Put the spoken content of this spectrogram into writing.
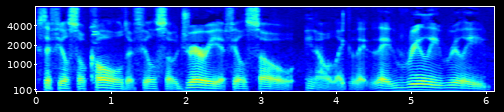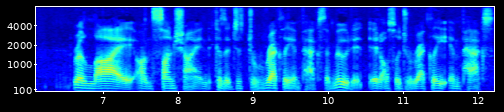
because it feels so cold. It feels so dreary. It feels so, you know, like they, they really, really rely on sunshine because it just directly impacts their mood. It, it also directly impacts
